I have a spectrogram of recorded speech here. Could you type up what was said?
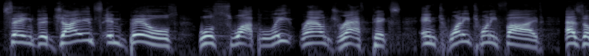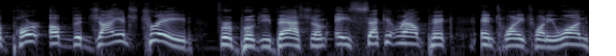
saying the Giants and Bills will swap late round draft picks in 2025 as a part of the Giants trade for Boogie Basham, a second round pick in 2021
